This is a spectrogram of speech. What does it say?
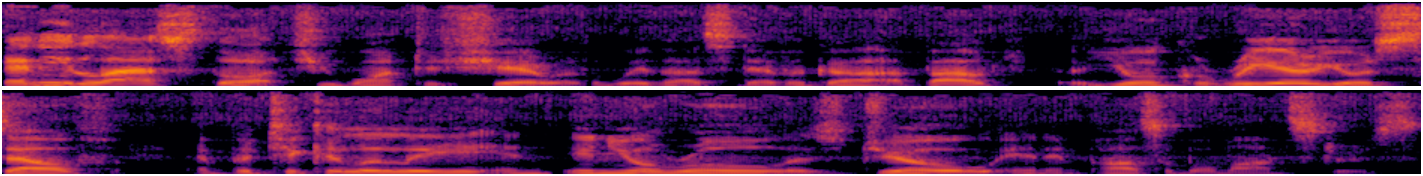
Any last thoughts you want to share with, with us, Devika, about your career, yourself, and particularly in, in your role as Joe in Impossible Monsters?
